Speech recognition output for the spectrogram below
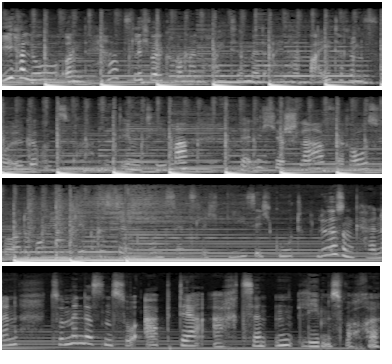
Hallo und herzlich willkommen heute mit einer weiteren Folge und zwar mit dem Thema, welche Schlafherausforderungen gibt es denn grundsätzlich, die sich gut lösen können, zumindest so ab der 18. Lebenswoche.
